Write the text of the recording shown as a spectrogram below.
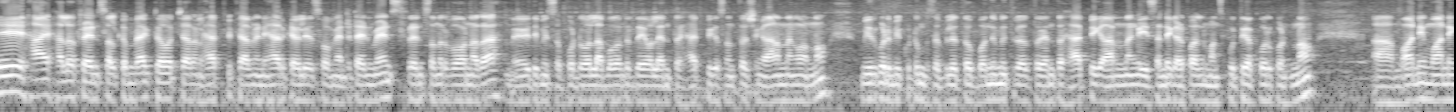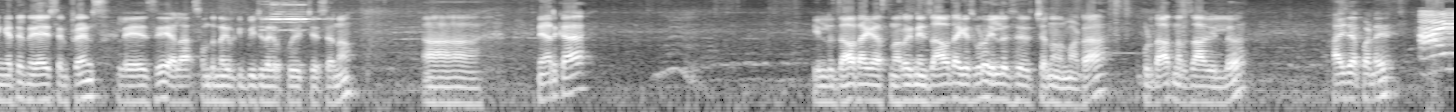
ఏ hi hello friends welcome back to our channel. Happy family Nihar కవిలేస్ హోమ్ ఎంటర్టైన్మెంట్స్. ఫ్రెండ్స్ అందరూ బాగున్నారా? మేమైతే మీ సపోర్ట్ వల్ల భగవంతుడి దేవాల ఎంతో హ్యాపీగా సంతోషంగా ఆనందంగా ఉన్నాం. మీరు కూడా మీ కుటుంబ సభ్యులతో బంధుమిత్రులతో ఎంతో హ్యాపీగా ఆనందంగా ఈ సండే గడపాలని మనస్ఫూర్తిగా కోరుకుంటున్నాం. మార్నింగ్ మార్నింగ్ అయితే లేసాను ఫ్రెండ్స్ లేచి అలా సొంత దగ్గరికి బీచ్ దగ్గర పోయి వచ్చేసాను నేరక ఇల్లు జావ తాగేస్తున్నారు. నేను జావ తాగేసి కూడా ఇల్లు వచ్చాను అనమాట ఇప్పుడు తాగుతున్నారు జావ ఇల్లు. హాయ్ చెప్పండి హాయ్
